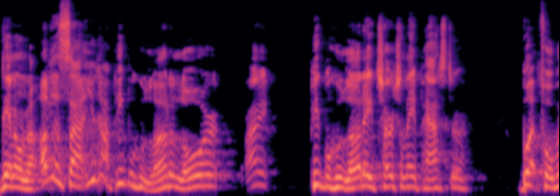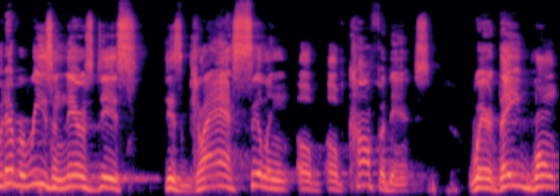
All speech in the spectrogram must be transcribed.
Then on the other side, you got people who love the Lord, right? People who love their church and their pastor. But for whatever reason, there's this, this glass ceiling of, of confidence where they won't,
